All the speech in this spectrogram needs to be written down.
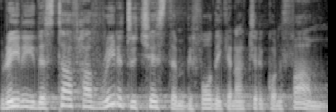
Really, the staff have really to chase them before they can actually confirm.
